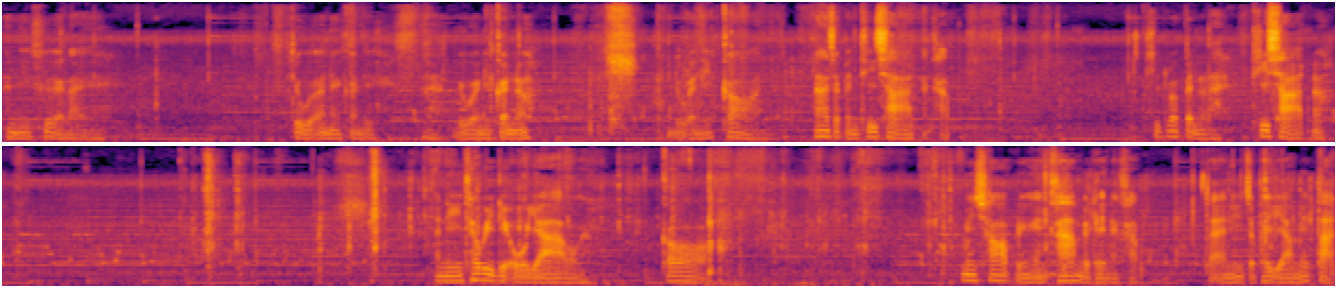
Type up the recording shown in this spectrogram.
อันนี้คืออะไร ดูอันไหนก่อนดีดูอันนี้ก่อนเนาะดูอันนี้ก่อน น่าจะเป็นที่ชาร์จนะครับ คิดว่าเป็นอะไร ที่ชาร์จเนาะ อันนี้ถ้าวิดีโอยาวก็ ไม่ชอบหรือไงข้ามไปเลยนะครับ แต่อันนี้จะพยายามไม่ตัด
